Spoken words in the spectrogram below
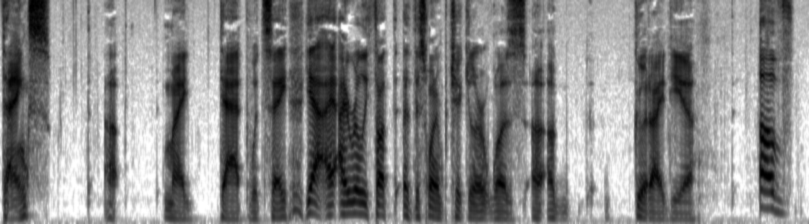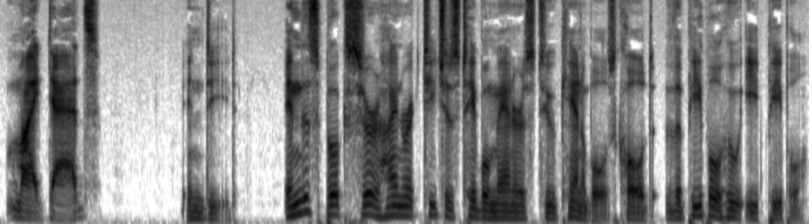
Thanks. Uh, my dad would say. Yeah, I, I really thought this one in particular was a, a good idea of my dad's. Indeed. In this book, Sir Heinrich teaches table manners to cannibals called the people who eat people.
